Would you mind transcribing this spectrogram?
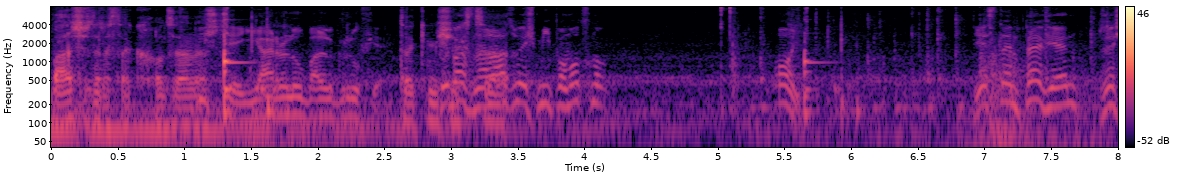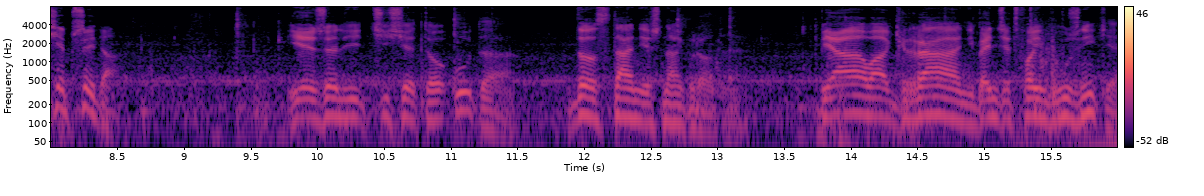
Patrzcie, teraz tak chodzę, ale Oczywiście, Jarlu Balgrufie. tak mi się Chyba chce. znalazłeś mi pomocną... Oń. Jestem pewien, że się przyda. Jeżeli ci się to uda, dostaniesz nagrodę. Biała grań będzie twoim dłużnikiem.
